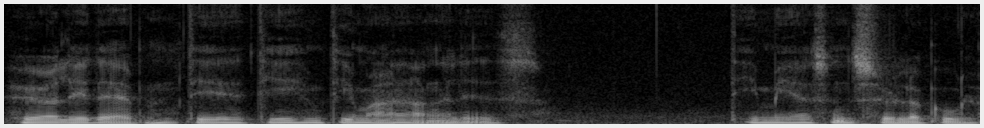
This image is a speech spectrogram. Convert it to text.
høre lidt af dem. Det, de, de er meget anderledes. De er mere sådan sølv og guld.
